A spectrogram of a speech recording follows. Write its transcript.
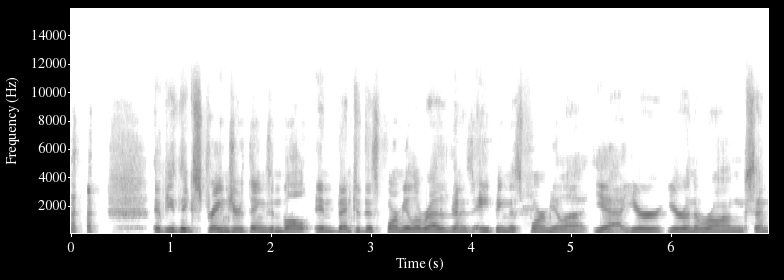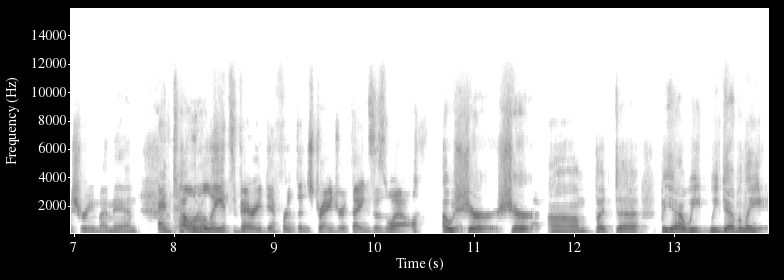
if you think stranger things involved invented this formula rather than is aping this formula yeah you're you're in the wrong century my man And Um, it's very different than Stranger Things as well. Oh, sure, sure. Um, but uh, but yeah, we we definitely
